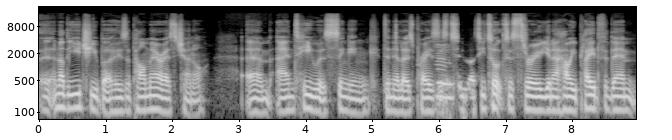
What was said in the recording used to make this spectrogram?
another YouTuber who's a Palmeiras channel, um, and he was singing Danilo's praises mm. to us. He talked us through, you know, how he played for them,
